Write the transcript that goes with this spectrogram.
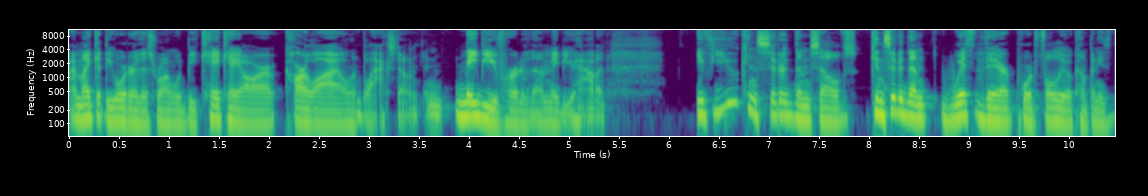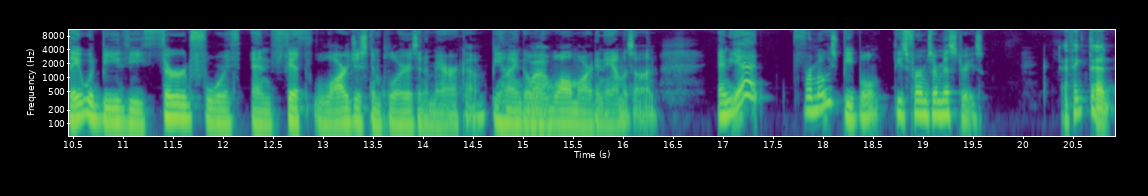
I, might get the order of this wrong, would be KKR, Carlyle, and Blackstone. And maybe you've heard of them, maybe you haven't if you considered themselves considered them with their portfolio companies, they would be the third, fourth, and fifth largest employers in America, behind only wow. Walmart and Amazon. And yet, for most people, these firms are mysteries. I think that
